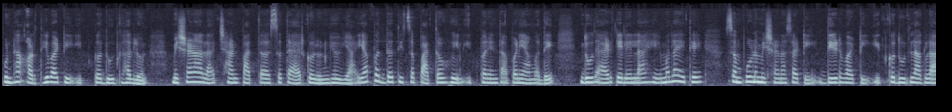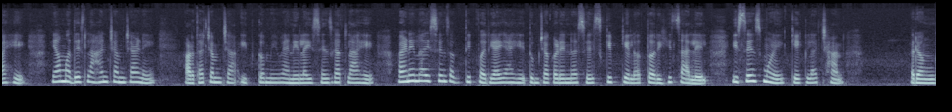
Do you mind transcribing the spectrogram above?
पुन्हा अर्धी वाटी इतकं दूध घालून मिश्रणाला छान पातळ असं तयार करून घेऊया. या पद्धतीचं पातळ होईल इथपर्यंत आपण यामध्ये दूध ॲड केलेलं आहे. मला येथे संपूर्ण मिश्रणासाठी दीड वाटी इतकं दूध लागलं आहे. यामध्येच लहान चमच्याने अर्धा चमचा इतकं मी व्हॅनिला इसेन्स घातला आहे. व्हॅनिला इसेन्स अगदी पर्यायी आहे. तुमच्याकडे नसेल स्किप केलं तरीही चालेल. इसेन्समुळे केकला छान रंग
